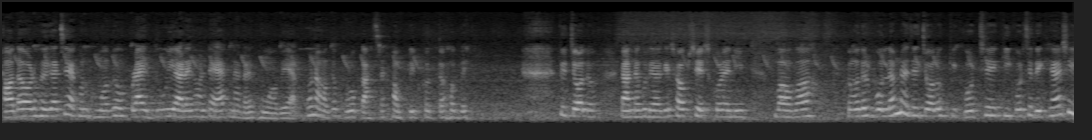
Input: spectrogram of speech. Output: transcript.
খাওয়া দাওয়ার হয়ে গেছে, এখন ঘুমাবে ও প্রায় দুই আড়াই ঘণ্টা, এক নাগারে ঘুমাবে। এখন আমাকে পুরো কাজটা কমপ্লিট করতে হবে। তো চলো, রান্নাগুলি আগে সব শেষ করে নিই। বাবা, তোমাদের বললাম না যে চলো কি করছে কি করছে দেখে আসি?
